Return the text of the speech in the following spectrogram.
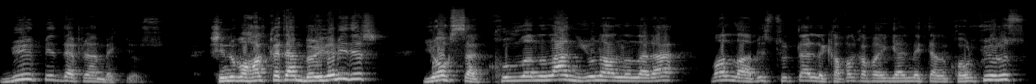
büyük bir deprem bekliyoruz. Şimdi bu hakikaten böyle midir? Yoksa kullanılan Yunanlılara vallahi biz Türklerle kafa kafaya gelmekten korkuyoruz.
